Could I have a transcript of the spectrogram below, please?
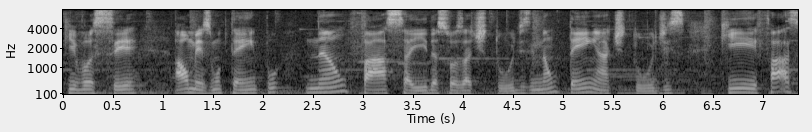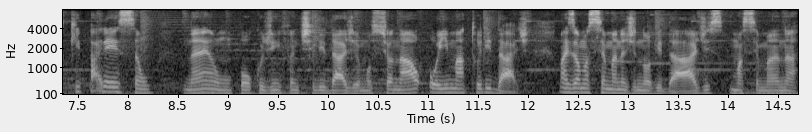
que você ao mesmo tempo, não faça aí das suas atitudes e não tenha atitudes que, faz, que pareçam né, um pouco de infantilidade emocional ou imaturidade. Mas é uma semana de novidades, uma semana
